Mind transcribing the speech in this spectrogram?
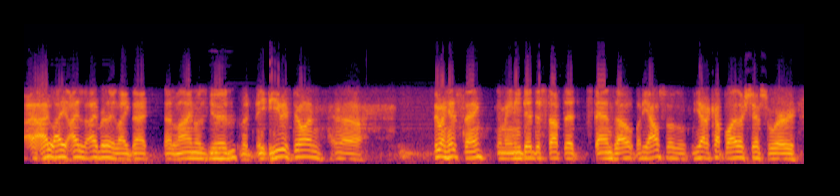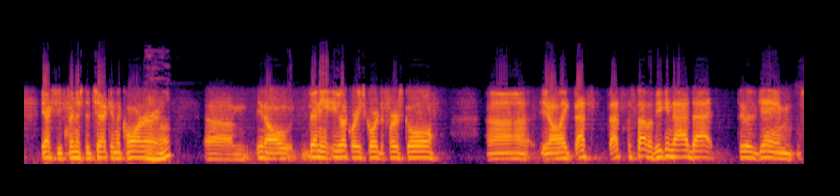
I, I like, I, I really like that. That line was good, but he, he was doing, uh, doing his thing. I mean, he did the stuff that stands out, but he also he had a couple other shifts where he actually finished the check in the corner. Uh-huh. Um, you know, then he, you look where he scored the first goal. Uh, you know, like that's that's the stuff. If he can add that to his game, it's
